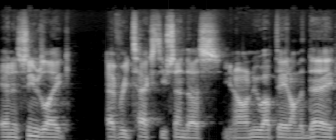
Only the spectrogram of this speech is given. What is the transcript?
And it seems like every text you send us, you know, a new update on the day.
